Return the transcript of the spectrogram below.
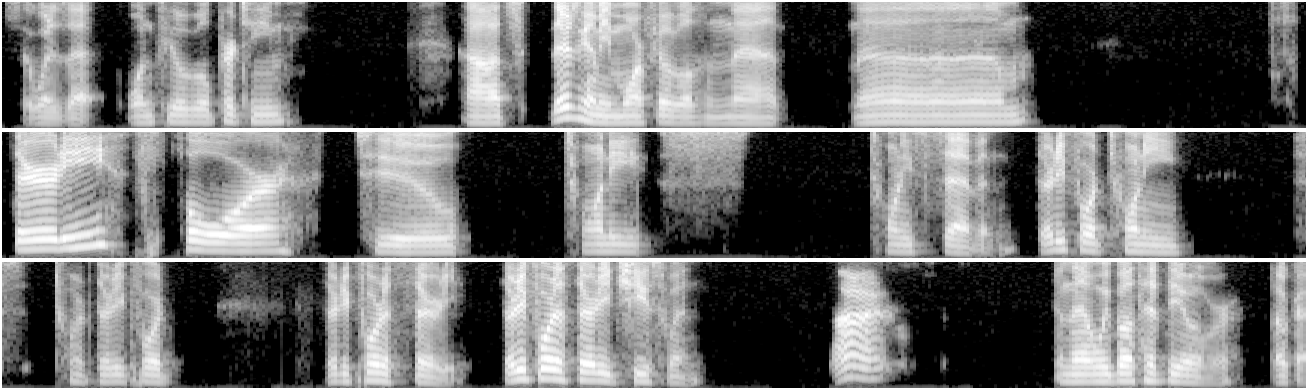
So what is that? One field goal per team? Uh, it's there's gonna be more field goals than that. Um, 34 to 20, 27, 34, 20, 34, 34 to 30. 34 to 30, Chiefs win. All right. And then we both hit the over. Okay.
